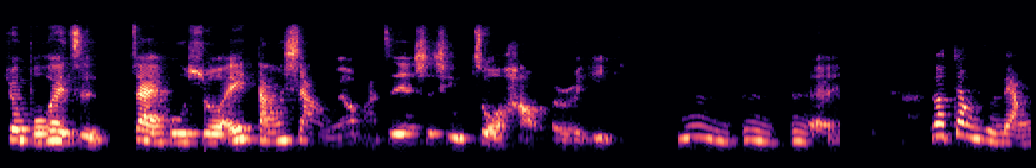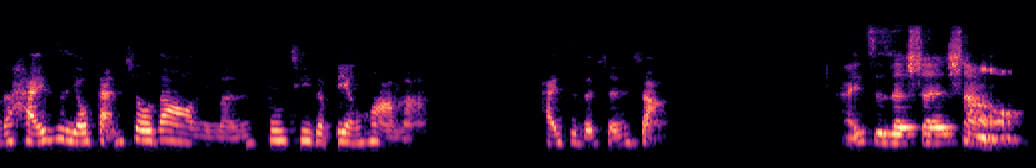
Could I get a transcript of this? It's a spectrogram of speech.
就不会只。在乎说，哎，当下我要把这件事情做好而已。嗯嗯嗯，对。那这样子，两个孩子有感受到你们夫妻的变化吗？孩子的身上，孩子的身上哦，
